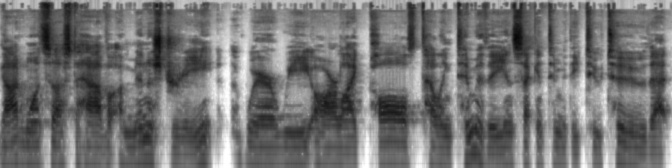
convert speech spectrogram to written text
God wants us to have a ministry where we are like Paul telling Timothy in 2 Timothy 2 2 that,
